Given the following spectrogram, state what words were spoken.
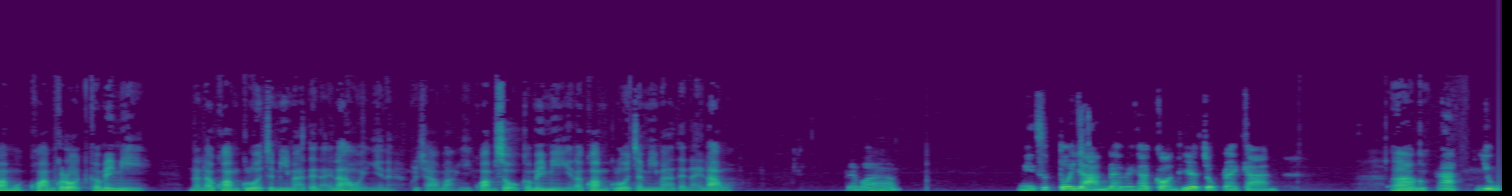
ความความโกรธก็ไม่มีนะแล้วความกลัวจะมีมาแต่ไหนเล่าอย่างเงี้ยนะพระชาวบางอย่างนี้ความโศกก็ไม่มี แล้วความกลัวจะมีมาแต่ไหนเล่า แต่ว่ามีสักตัวอย่างได้ไหมคะ ก่อนที่จะจบรายการ ความรักอยู่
